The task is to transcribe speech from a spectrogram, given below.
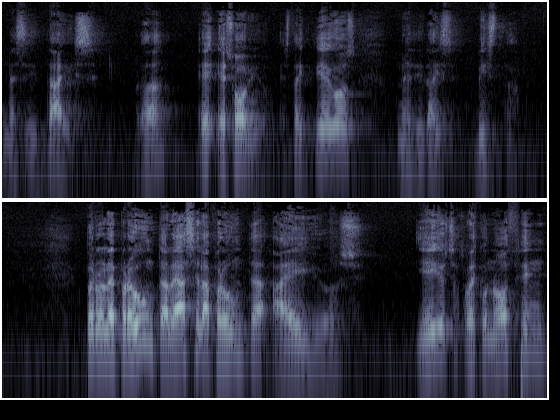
necesitáis, ¿verdad? Es, es obvio, estáis ciegos, necesitáis vista. Pero le pregunta, le hace la pregunta a ellos y ellos reconocen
